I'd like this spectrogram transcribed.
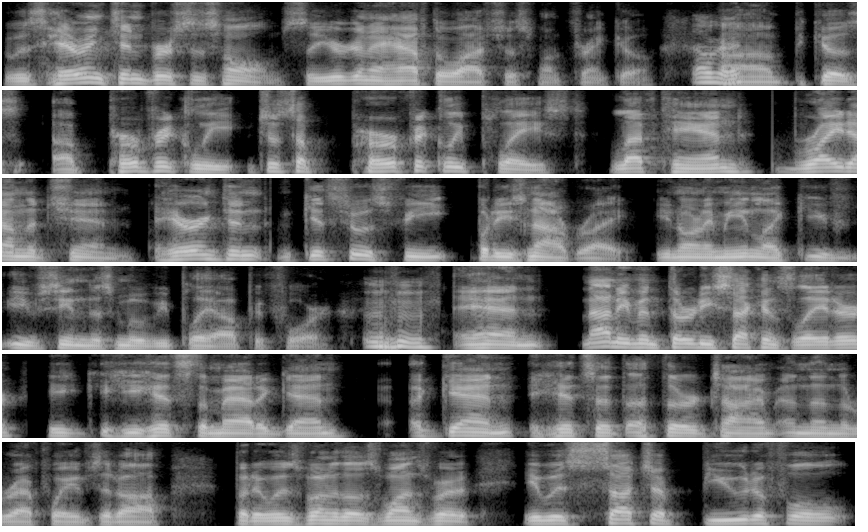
It was Harrington versus Holmes. So you're gonna have to watch this one, Franco. Okay. Uh, because a perfectly just a perfectly placed left hand right on the chin. Harrington gets to his feet, but he's not right. You know what I mean? Like you've you've seen this movie play out before. hmm And not even 30 seconds later, he he hits the mat again again hits it a third time and then the ref waves it off. But it was one of those ones where it was such a beautiful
